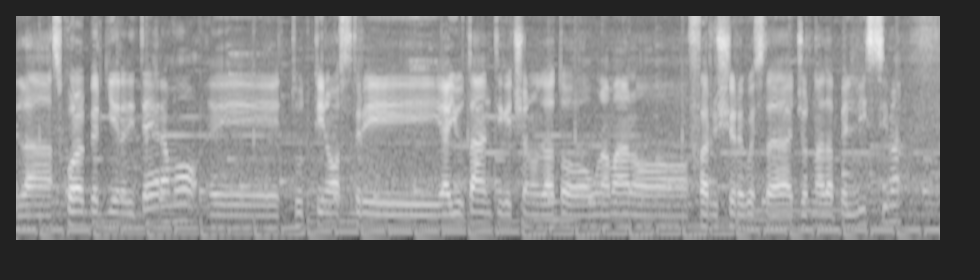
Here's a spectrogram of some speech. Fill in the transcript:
la Scuola Alberghiera di Teramo e tutti i nostri aiutanti che ci hanno dato una mano a far riuscire questa giornata bellissima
